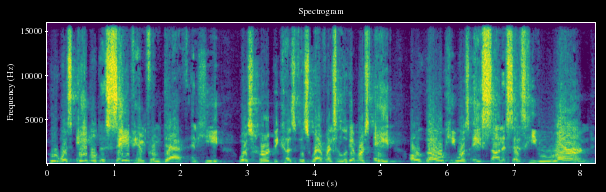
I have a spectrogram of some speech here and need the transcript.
who was able to save him from death, and he was heard because of his reverence. And look at verse 8. Although he was a son, it says he learned.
